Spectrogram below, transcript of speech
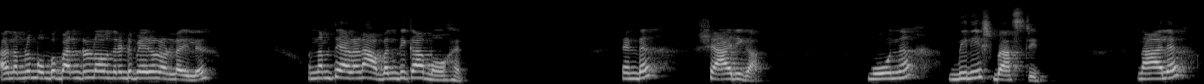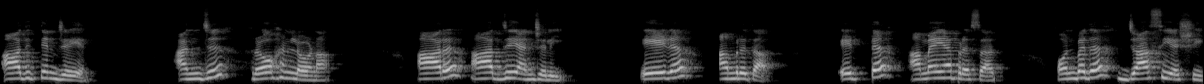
അത് നമ്മൾ മുമ്പ് പറഞ്ഞിട്ടുള്ള ഒന്ന് രണ്ട് പേരുകളുണ്ട് അതിൽ ഒന്നാമത്തെ ആളാണ് അവന്തിക മോഹൻ. രണ്ട് ഷാരിക മൂന്ന് ബിനീഷ് ബാസ്റ്റിൻ. നാല് ആദിത്യൻ ജയൻ. അഞ്ച് രോഹൻ ലോണ. ആറ് ആർ ജെ അഞ്ജലി. ഏഴ് അമൃത. എട്ട് അമയ പ്രസാദ് ഒൻപത് ജാസി അഷി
